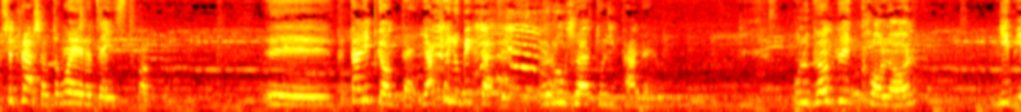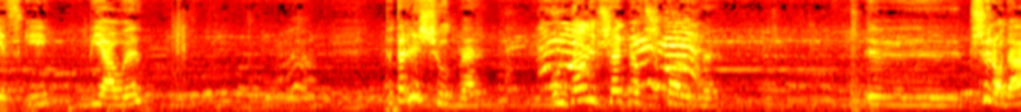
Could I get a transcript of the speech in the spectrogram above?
Przepraszam, to moje rodzeństwo. Yy, pytanie piąte. Jakie lubię kwiaty? Róże, tulipany. Ulubiony kolor? Niebieski, biały, Pytanie siódme. Ulubiony przedmiot szkolny. Yy, przyroda.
